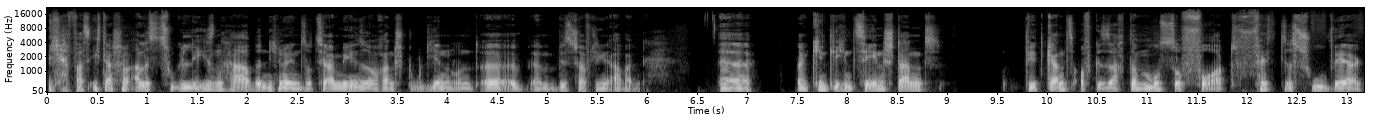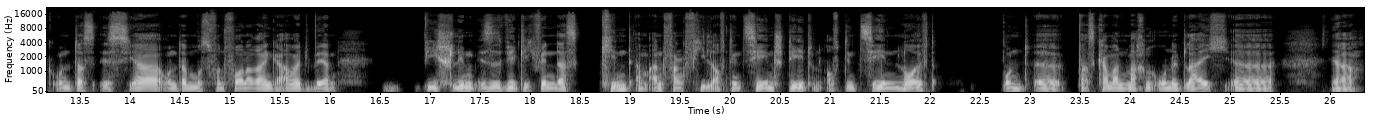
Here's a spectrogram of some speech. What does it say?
ich, was ich da schon alles zu gelesen habe, nicht nur in sozialen Medien, sondern auch an Studien und äh, äh, wissenschaftlichen Arbeiten. Äh, beim kindlichen Zehenstand wird ganz oft gesagt, da muss sofort festes Schuhwerk und das ist ja, und da muss von vornherein gearbeitet werden. Wie schlimm ist es wirklich, wenn das Kind am Anfang viel auf den Zehen steht und auf den Zehen läuft? Und äh, was kann man machen, ohne gleich äh, ja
